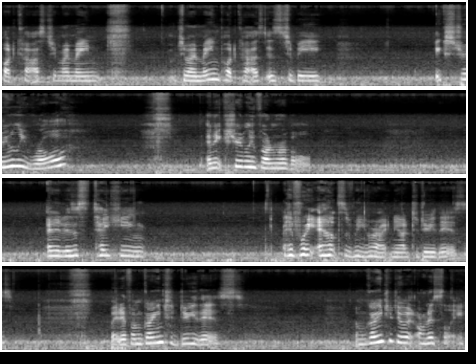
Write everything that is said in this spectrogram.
podcast to my main to my main podcast is to be extremely raw and extremely vulnerable. And it is taking every ounce of me right now to do this. But if I'm going to do this, I'm going to do it honestly.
